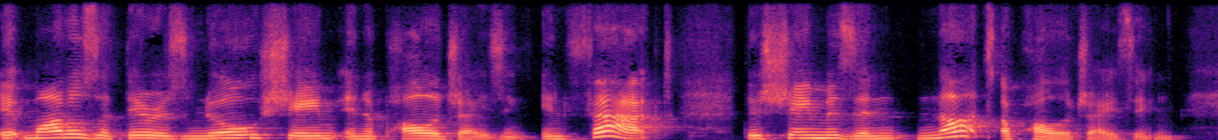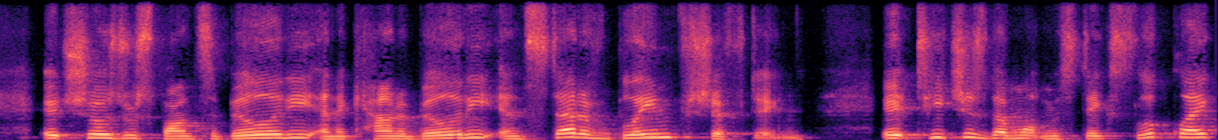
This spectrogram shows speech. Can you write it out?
It models that there is no shame in apologizing. In fact, the shame is in not apologizing. It shows responsibility and accountability instead of blame shifting. It teaches them what mistakes look like,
